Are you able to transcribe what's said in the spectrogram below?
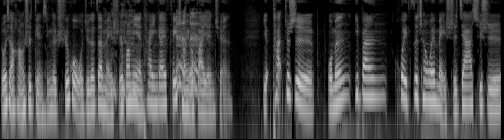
罗小航是典型的吃货，我觉得在美食方面他应该非常有发言权。有他就是我们一般会自称为美食家，其实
